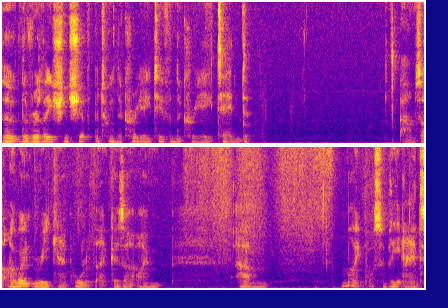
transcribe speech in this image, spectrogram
the, the relationship between the creative and the created. Um, so I won't recap all of that because I'm um, might possibly add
